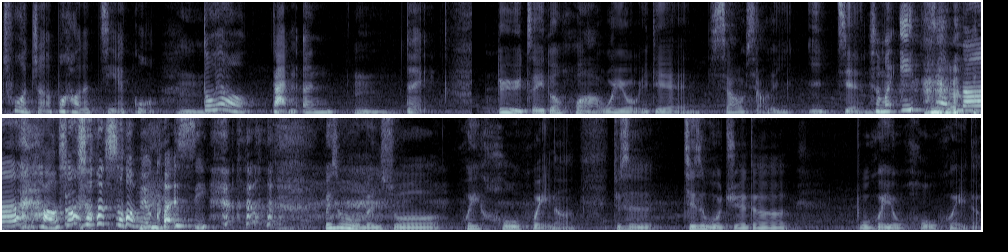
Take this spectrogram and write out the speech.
挫折、不好的结果，嗯都要感恩。嗯，对，对于这一段话，我有一点小小的意意见。什么意见呢？好，说说说，没有关系。为什么我们说会后悔呢？就是其实我觉得不会有后悔的。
